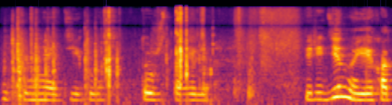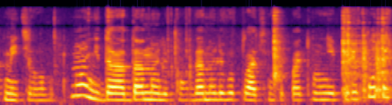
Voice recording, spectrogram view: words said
Видите, у меня эти иглы тоже стояли впереди, но я их отметила. Ну, они до, до, нулика, до нулевой платинки, поэтому не перепутать.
